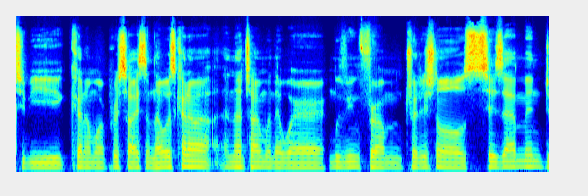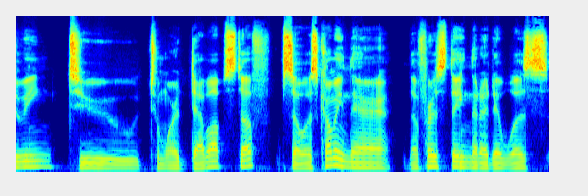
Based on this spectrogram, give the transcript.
to be kind of more precise. And that was kind of in that time when they were moving from traditional sysadmin doing to to more DevOps stuff. So I was coming there. The first thing that I did was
